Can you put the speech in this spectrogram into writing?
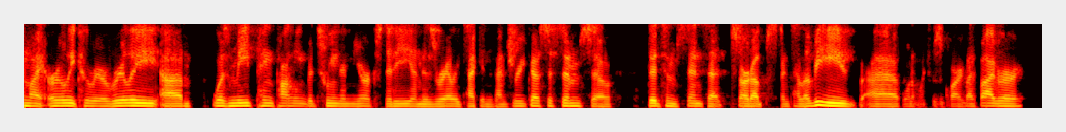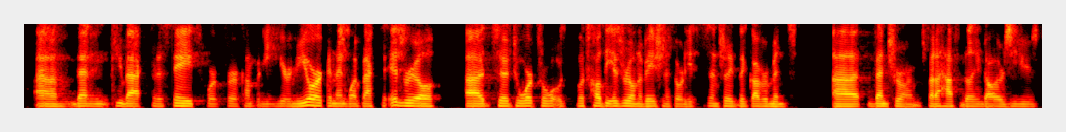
My early career really um, was me ping ponging between the New York City and Israeli tech and venture ecosystem. So did some stints at startups in Tel Aviv, uh, one of which was acquired by Fiverr. Um, then came back to the States, worked for a company here in New York, and then went back to Israel uh, to, to work for what, what's called the Israel Innovation Authority. It's essentially the government's uh, venture arms, about a half a billion dollars used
